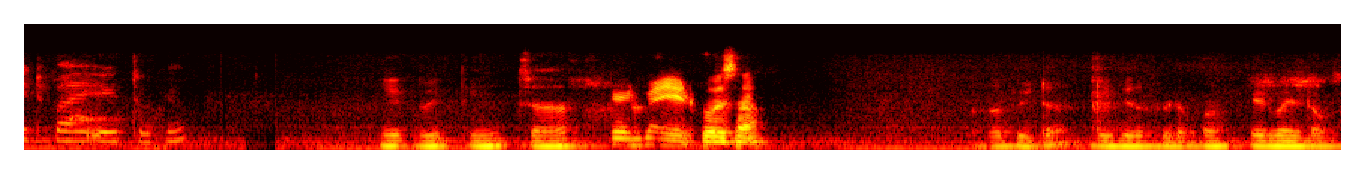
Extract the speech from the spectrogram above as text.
एट बाई एट हो क्या एक दुई तिन चार एट बाई एटको छ र दुईवटा दुई zero freedom eight by eight आउँछ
